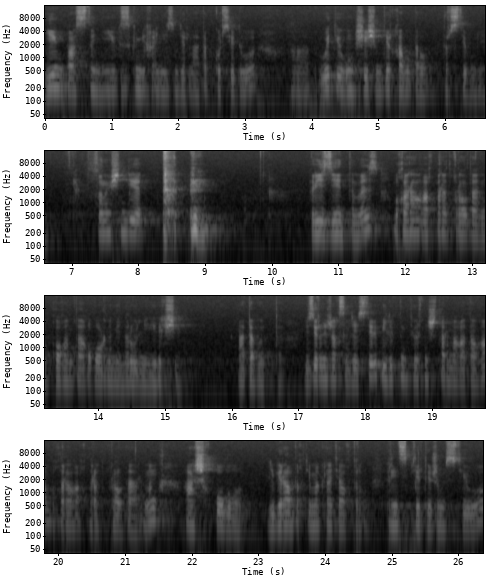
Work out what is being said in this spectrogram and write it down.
ең басты негізгі механизмдерін атап көрсетуі өте оң шешімдер қабылдау дұрыс деп ойлаймын. Соның ішінде президентіміз бұқаралық ақпарат құралдарының қоғамдағы орны мен рөліне ерекше атап өтті. Өздеріңіз жақсы білесіздер биліктің төртінші тармағы аталған бұқаралық ақпарат құралдарының ашық болуы либералдық демократиялық принциптерде жұмыс істеуі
